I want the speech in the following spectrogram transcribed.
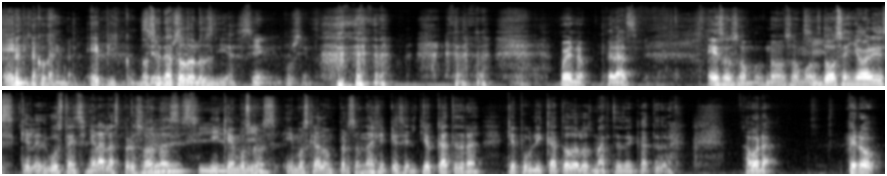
Épico, gente. Épico. No se da todos los días. 100%. bueno, verás. Eso somos, ¿no? Somos dos señores que les gusta enseñar a las personas y que hemos, hemos creado un personaje que es el tío Cátedra, que publica todos los martes de Cátedra. Ahora, pero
